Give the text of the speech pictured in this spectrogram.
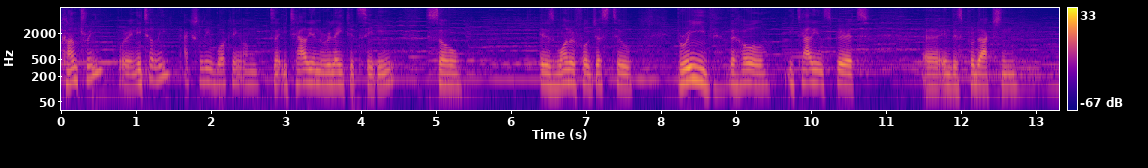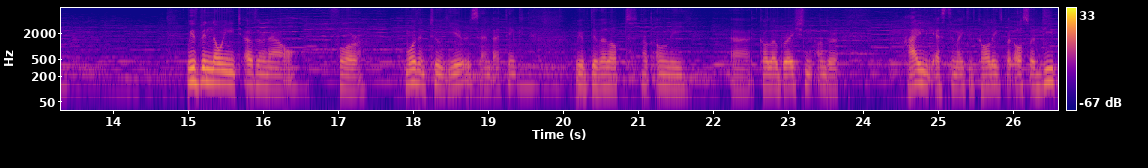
country, we're in Italy actually working on the Italian related CD. So it is wonderful just to breathe the whole Italian spirit uh, in this production. We've been knowing each other now for more than two years and I think we've developed not only uh, collaboration under highly estimated colleagues, but also a deep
